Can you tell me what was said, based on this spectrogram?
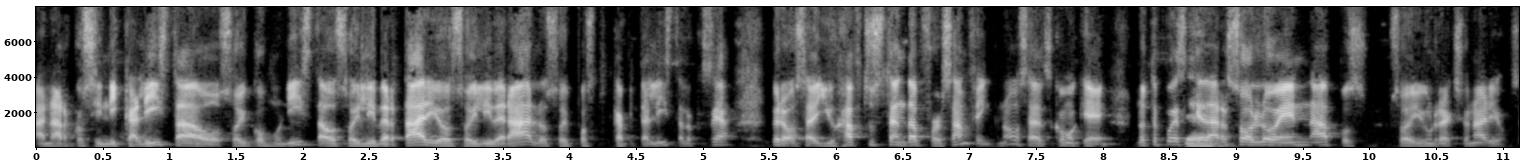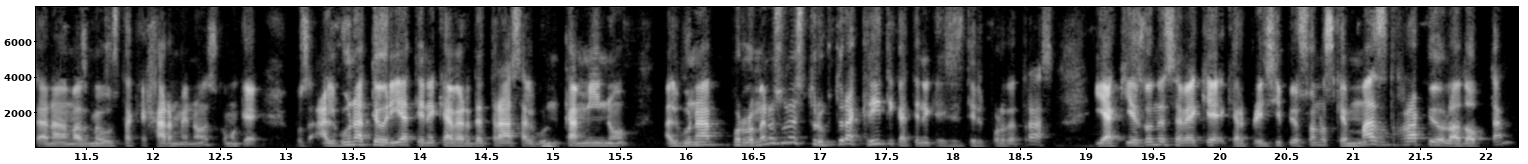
anarcosindicalista o soy comunista o soy libertario, o soy liberal o soy postcapitalista, lo que sea, pero, o sea, you have to stand up for something, ¿no? O sea, es como que no te puedes quedar solo en, ah, pues soy un reaccionario, o sea, nada más me gusta quejarme, ¿no? Es como que, pues alguna teoría tiene que haber detrás, algún camino, alguna, por lo menos una estructura crítica tiene que existir por detrás. Y aquí es donde se ve que, al principio son los que más rápido lo adoptan,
